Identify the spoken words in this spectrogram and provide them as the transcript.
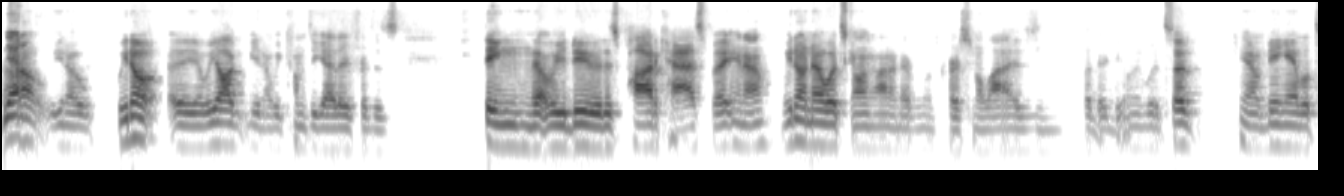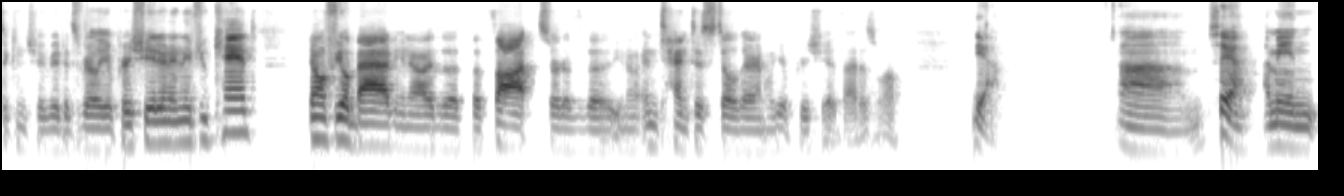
yeah. I don't you know we don't uh, you know, we all you know we come together for this thing that we do, this podcast, but you know we don't know what's going on in everyone's personal lives and what they're dealing with. So you know being able to contribute is really appreciated, and if you can't don't feel bad you know the the thought sort of the you know intent is still there and we appreciate that as well yeah. Um, so yeah, I mean,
